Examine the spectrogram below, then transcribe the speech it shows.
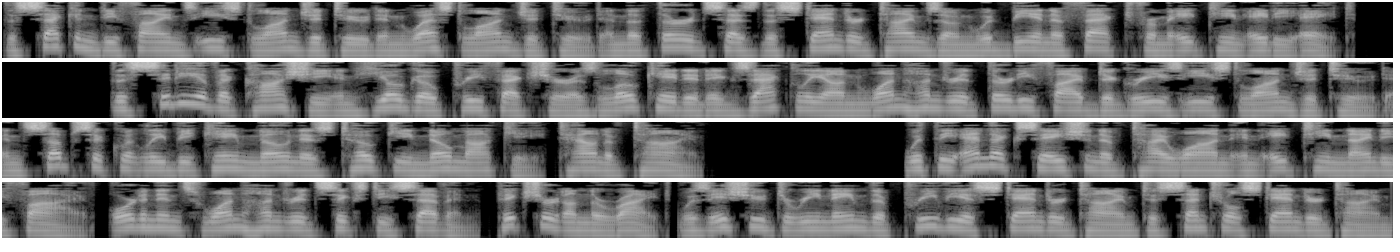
the second defines east longitude and west longitude and the third says the standard time zone would be in effect from 1888. The city of Akashi in Hyogo Prefecture is located exactly on 135 degrees east longitude and subsequently became known as Toki no Machi town of time. With the annexation of Taiwan in 1895, Ordinance 167 pictured on the right was issued to rename the previous Standard Time to Central Standard Time,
